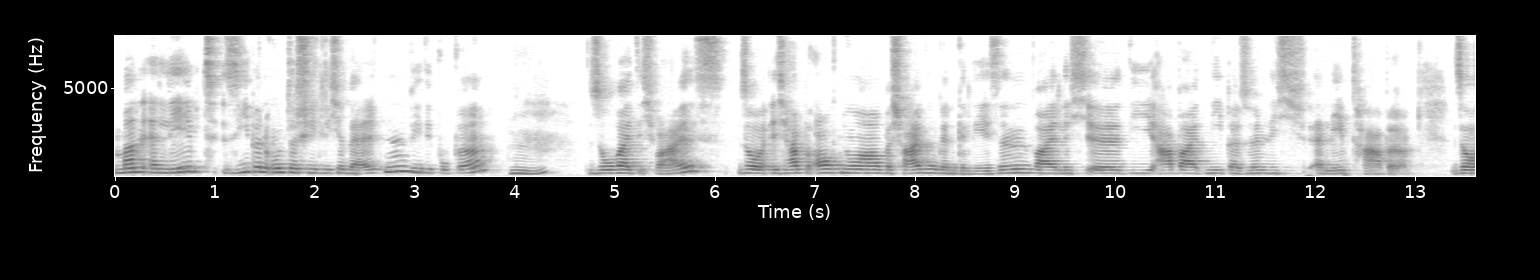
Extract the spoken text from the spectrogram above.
Man erlebt sieben unterschiedliche Welten wie die Puppe. Mhm. Soweit ich weiß. So, ich habe auch nur Beschreibungen gelesen, weil ich äh, die Arbeit nie persönlich erlebt habe. So,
